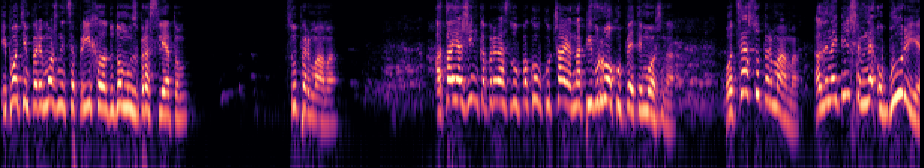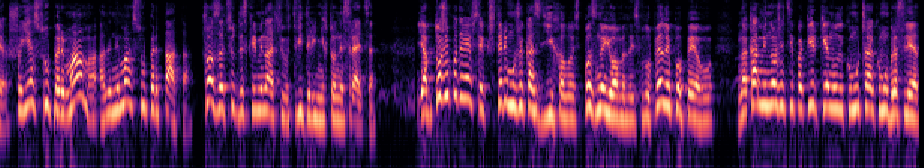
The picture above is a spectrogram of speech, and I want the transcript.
І потім переможниця приїхала додому з браслетом. Супермама. А та я жінка привезла упаковку чая на півроку пити можна. Оце супермама. Але найбільше мене обурює, що є супермама, але нема супертата. Що за цю дискримінацію в Твіттері ніхто не среться? Я б теж подивився, як чотири мужика з'їхалось, познайомились, влупили по пиву, на камінь ножиці папір кинули кому чай, кому браслет.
